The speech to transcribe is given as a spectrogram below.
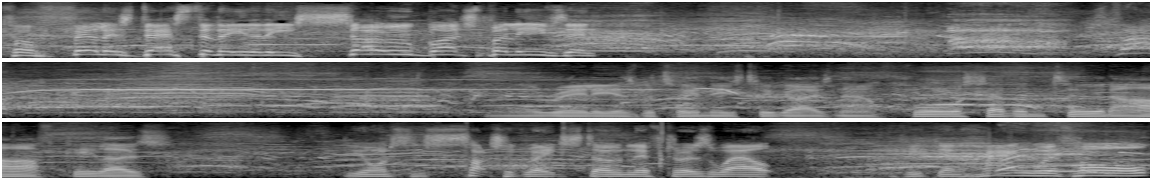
fulfill his destiny that he so much believes in? It really is between these two guys now. Four, seven, two and a half kilos. Bjornsson's such a great stone lifter as well. If he can hang with Hall,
